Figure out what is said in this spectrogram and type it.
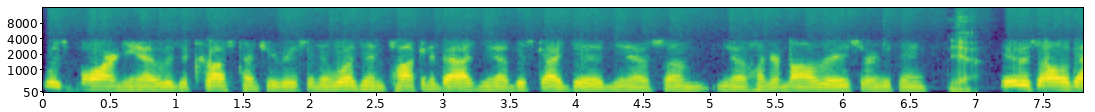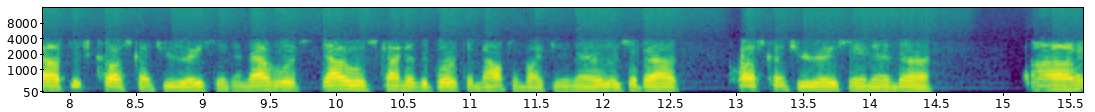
was born. You know, it was a cross country race, and it wasn't talking about you know this guy did you know some you know hundred mile race or anything. Yeah. It was all about this cross country racing, and that was that was kind of the birth of mountain biking. You know, it was about cross country racing, and uh, uh,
